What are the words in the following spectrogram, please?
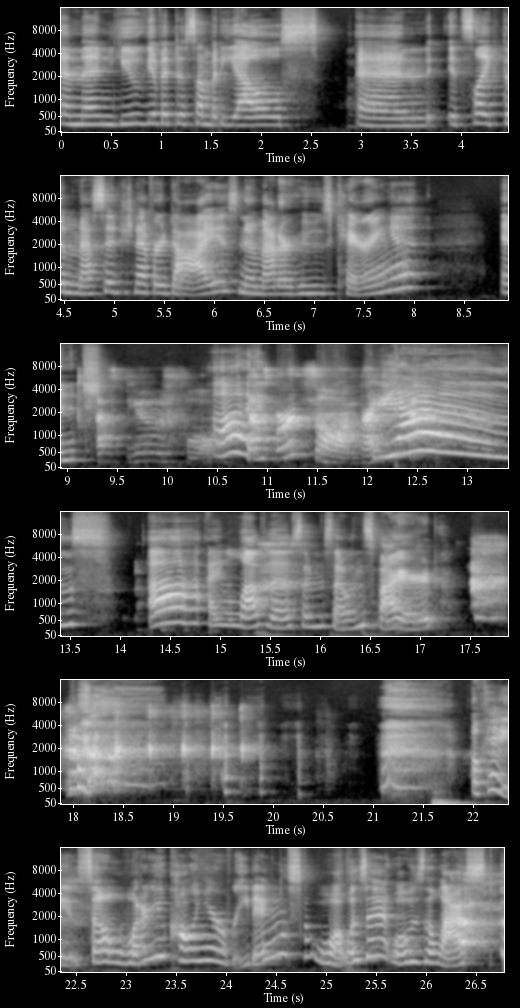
and then you give it to somebody else and it's like the message never dies no matter who's carrying it and it's That's beautiful. Ah, That's bird song, right? yes ah i love this. I'm so inspired. Okay so what are you calling your readings? What was it? What was the last?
